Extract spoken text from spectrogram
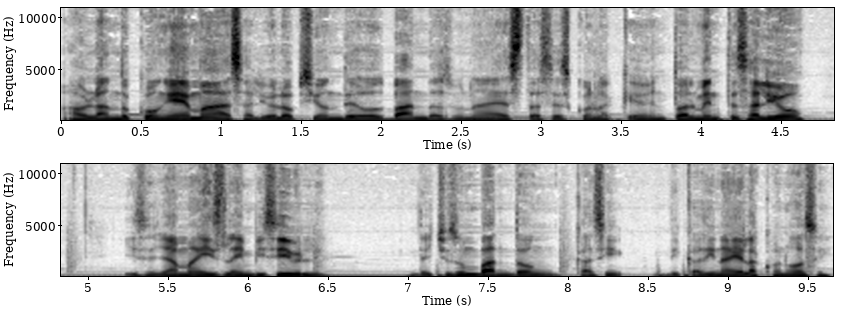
hablando con Emma salió la opción de dos bandas. Una de estas es con la que eventualmente salió y se llama Isla Invisible. De hecho es un bandón, casi, casi nadie la conoce,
